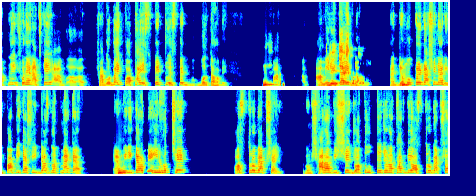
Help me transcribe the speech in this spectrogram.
আপনি শোনেন আজকে সাগর ভাই কথা স্পেড টু স্পেড বলতে হবে। আমেরিকায় হ্যাঁ ডেমোক্রেট আসে না রিপাবলিক আসে ইট ডাজ নট ম্যাটার আমেরিকার মেইন হচ্ছে অস্ত্র ব্যবসায়ী। এবং সারা বিশ্বে যত উত্তেজনা থাকবে অস্ত্র ব্যবসা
